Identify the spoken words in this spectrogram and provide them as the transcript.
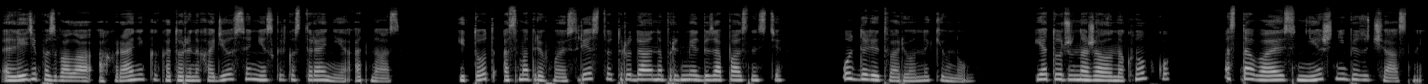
Леди позвала охранника, который находился несколько в стороне от нас, и тот, осмотрев мое средство труда на предмет безопасности, удовлетворенно кивнул. Я тут же нажала на кнопку, оставаясь внешне безучастной,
